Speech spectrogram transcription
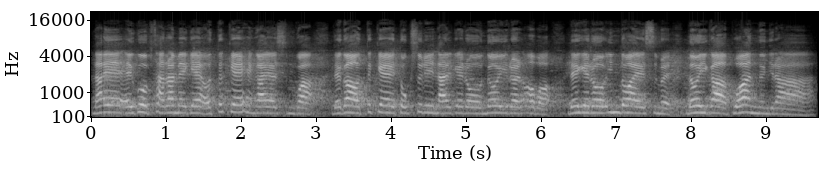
나의 애굽 사람에게 어떻게 행하였음과 내가 어떻게 독수리 날개로 너희를 업어 내게로 인도하였음을 너희가 보았느니라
